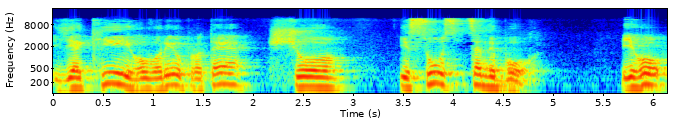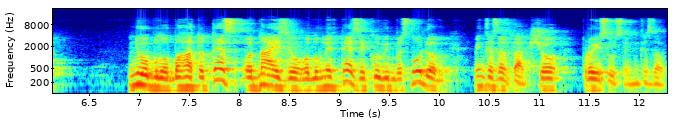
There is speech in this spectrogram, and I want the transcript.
який говорив про те, що Ісус це не Бог. Його, в нього було багато тез. Одна із його головних тез, яку він висловлював, він казав так, що про Ісуса він казав,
